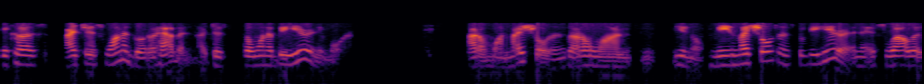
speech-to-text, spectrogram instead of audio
Because I just want to go to heaven. I just don't want to be here anymore. I don't want my children. I don't want, you know, me and my children to be here. And as well as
